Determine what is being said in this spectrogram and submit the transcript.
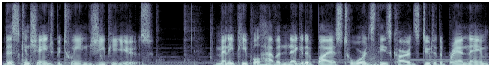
this can change between GPUs. Many people have a negative bias towards these cards due to the brand name,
